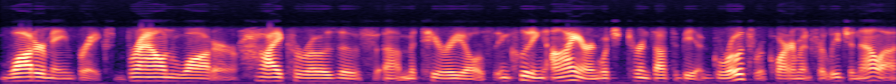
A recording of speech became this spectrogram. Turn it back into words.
water main breaks, brown water, high corrosive uh, materials, including iron, which turns out to be a growth requirement for Legionella,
